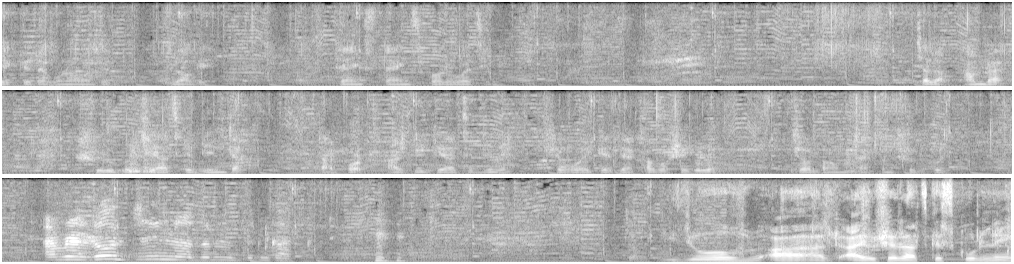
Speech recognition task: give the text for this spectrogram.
দেখতে থাকুন আমাদের ব্লগে থ্যাঙ্কস থ্যাঙ্কস ফর ওয়াচিং চলো আমরা শুরু করছি আজকের দিনটা। তারপর আর কি কি আছে দিনে সবাইকে দেখাবো সেগুলো। চলো আমরা এখন শুরু করি। আমরা রোজ নতুন নতুন কাজ করি। ইজু আর আয়ুষের আজকে স্কুল নেই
